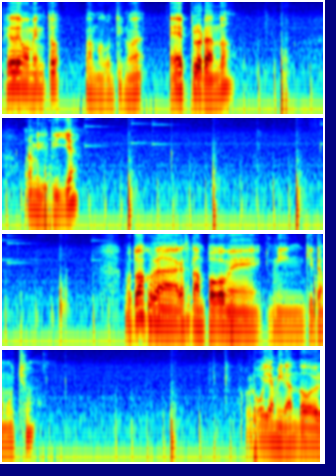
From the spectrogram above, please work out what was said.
Pero de momento vamos a continuar explorando. Una medidilla. Como todas las coordenadas de la casa tampoco me, me inquieta mucho. Luego ya mirando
